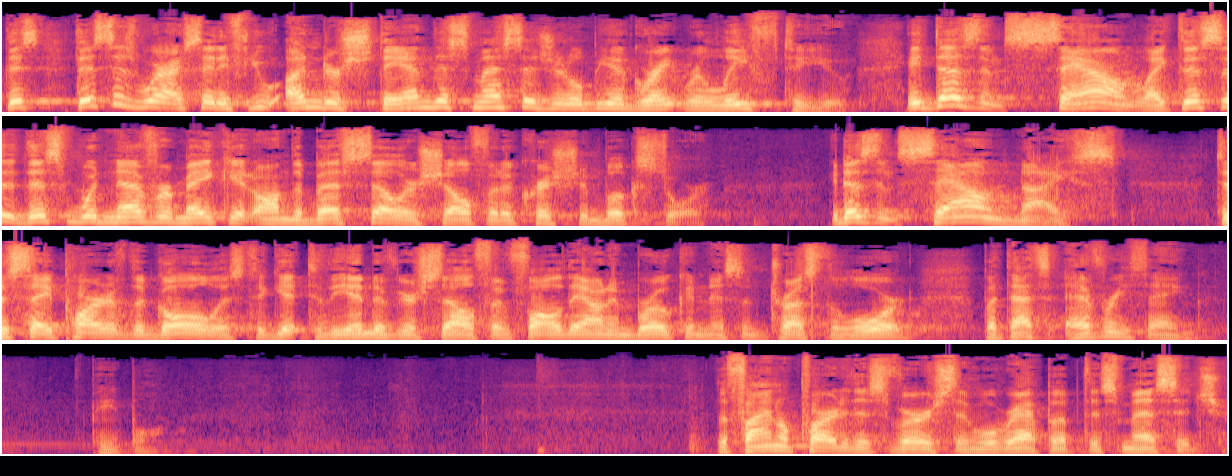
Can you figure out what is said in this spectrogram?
This, this is where I said if you understand this message, it'll be a great relief to you. It doesn't sound like this, this would never make it on the bestseller shelf at a Christian bookstore. It doesn't sound nice to say part of the goal is to get to the end of yourself and fall down in brokenness and trust the Lord. But that's everything, people. The final part of this verse, and we'll wrap up this message.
